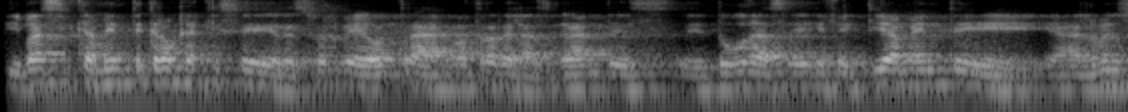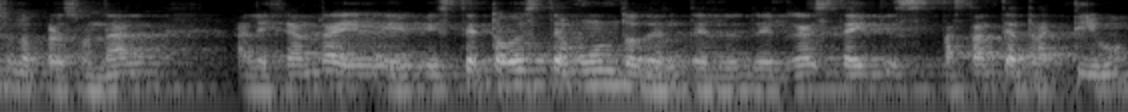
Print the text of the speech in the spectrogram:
Y básicamente creo que aquí se resuelve otra, otra de las grandes eh, dudas. Eh, efectivamente, al menos en lo personal, Alejandra, eh, este, todo este mundo del, real estate es bastante atractivo,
